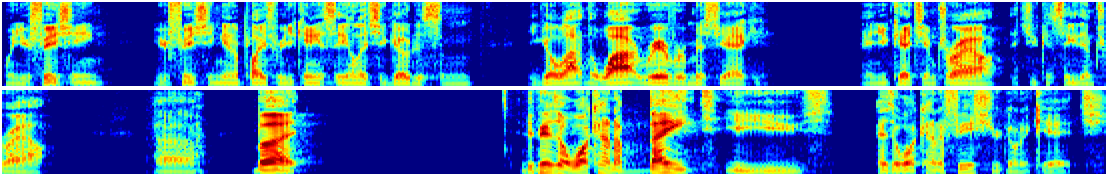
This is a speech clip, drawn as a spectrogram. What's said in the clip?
when you're fishing, you're fishing in a place where you can't see unless you go to some you go out in the White River, Miss Jackie, and you catch them trout that you can see them trout. Uh, but it depends on what kind of bait you use as to what kind of fish you're going to catch.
